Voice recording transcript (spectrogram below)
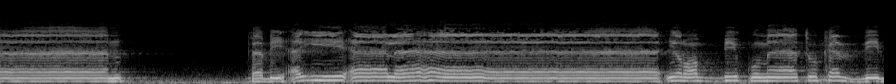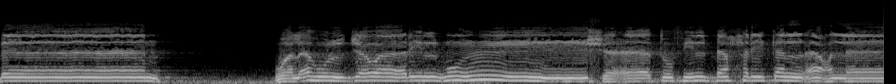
والمرجان وله الجوار المنشآت في البحر كالأعلام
